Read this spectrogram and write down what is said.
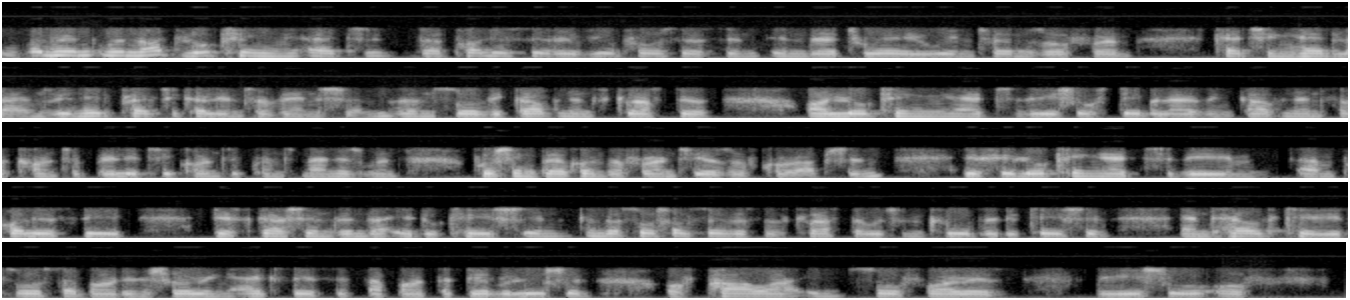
Well, we're not looking at the policy review process in, in that way in terms of um, catching headlines. We need practical interventions, and so the governance clusters are looking at the issue of stabilizing governance, accountability, consequence management, pushing back on the frontiers of corruption. If you're looking at the um, policy discussions in the education, in the social services cluster, which includes education and healthcare, it's also about ensuring access. It's about the devolution of power insofar as the issue of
